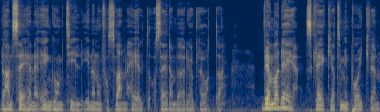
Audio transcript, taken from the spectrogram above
Jag hann se henne en gång till innan hon försvann helt och sedan började jag gråta. Vem var det? skrek jag till min pojkvän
